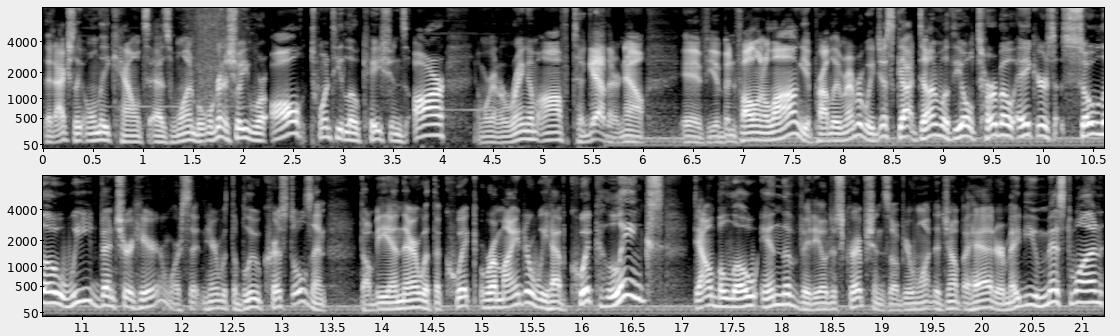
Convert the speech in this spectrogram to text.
that actually only counts as one. But we're going to show you where all 20 locations are and we're going to ring them off together. Now, if you've been following along, you probably remember we just got done with the old Turbo Acres solo weed venture here. We're sitting here with the blue crystals, and they'll be in there with the quick reminder. We have quick links down below in the video description. So if you're wanting to jump ahead or maybe you missed one,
